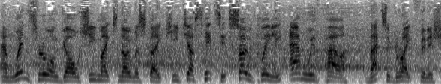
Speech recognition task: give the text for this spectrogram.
and when through on goal, she makes no mistake. She just hits it so cleanly and with power. That's a great finish.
